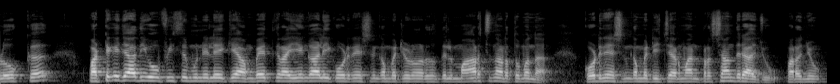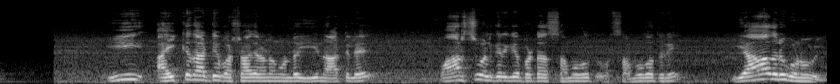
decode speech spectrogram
ബ്ലോക്ക് പട്ടികജാതി ഓഫീസിന് മുന്നിലേക്ക് അംബേദ്കർ അയ്യങ്കാളി കോർഡിനേഷൻ കമ്മിറ്റിയുടെ നേതൃത്വത്തിൽ മാർച്ച് നടത്തുമെന്ന് coordination committee chairman Prashanth Raju പറഞ്ഞു. ഈ ഐക്യദാർഢ്യ പക്ഷാചരണം കൊണ്ട് ഈ നാട്ടിലെ പാർശ്വവൽക്കരിക്കപ്പെട്ട സമൂഹ സമൂഹത്തിന് യാതൊരു ഗുണവുമില്ല.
